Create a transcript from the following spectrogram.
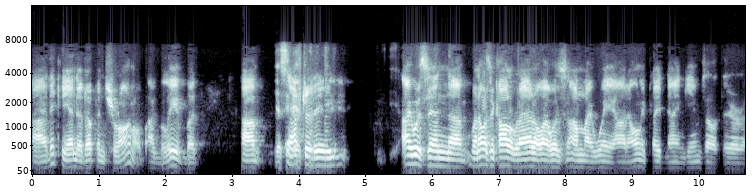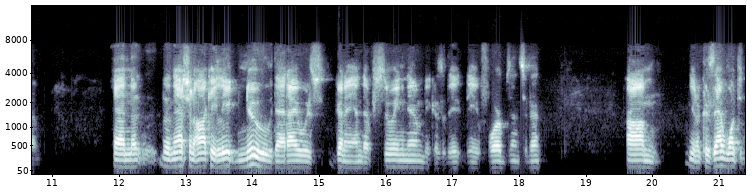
I think he ended up in Toronto, I believe. But um, yes, after the I was in uh, when I was in Colorado. I was on my way out. I only played nine games out there, and, and the, the, National Hockey League knew that I was going to end up suing them because of the Dave Forbes incident. Um, you know, because that went to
